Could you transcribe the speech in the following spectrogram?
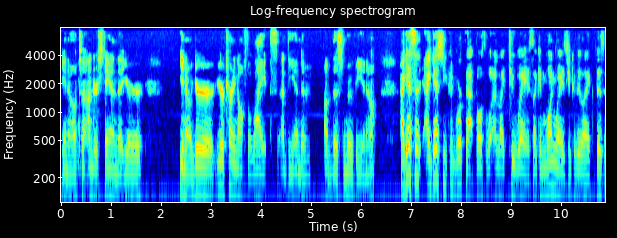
you know, to understand that you're, you know, you're you're turning off the lights at the end of of this movie. You know, I guess I guess you could work that both like two ways. Like in one ways, you could be like this.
